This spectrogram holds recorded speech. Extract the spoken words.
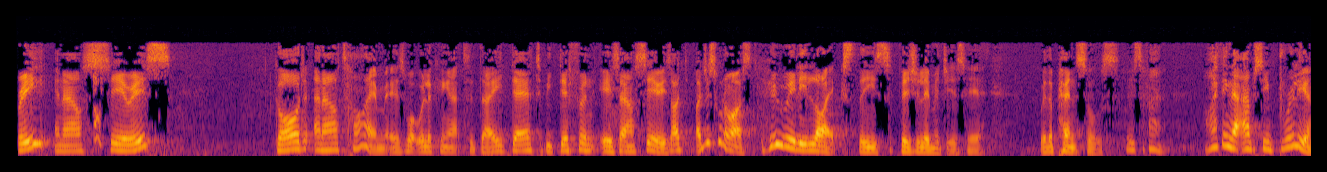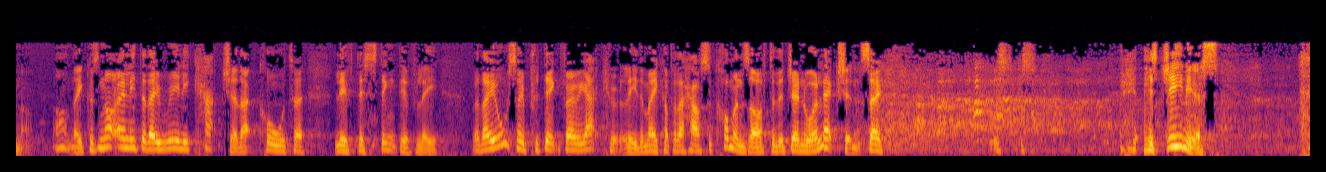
Three in our series, God and Our Time, is what we're looking at today. Dare to be Different is our series. I, I just want to ask who really likes these visual images here with the pencils? Who's a fan? I think they're absolutely brilliant, aren't they? Because not only do they really capture that call to live distinctively, but they also predict very accurately the makeup of the House of Commons after the general election. So it's, it's, it's genius.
